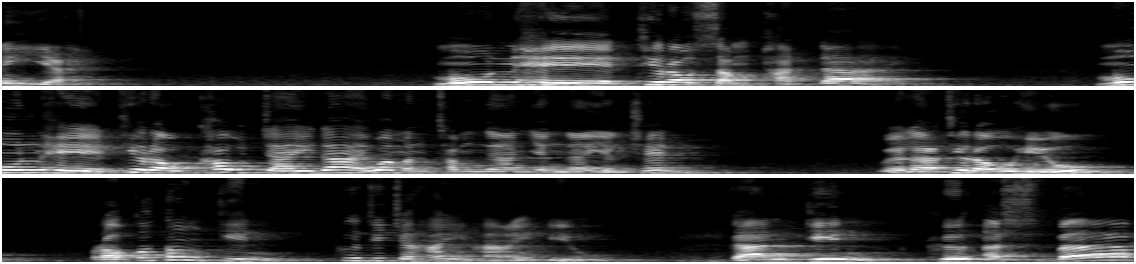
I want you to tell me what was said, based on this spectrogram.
นียะมูลเหตุที่เราสัมผัสได้ มูลเหตุที่เราเข้าใจได้ว่ามันทำงานยังไงอย่างเช่น เวลาที่เราหิว เราก็ต้องกินเพื่อที่จะให้หายหิว การกินคืออัสบาบ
